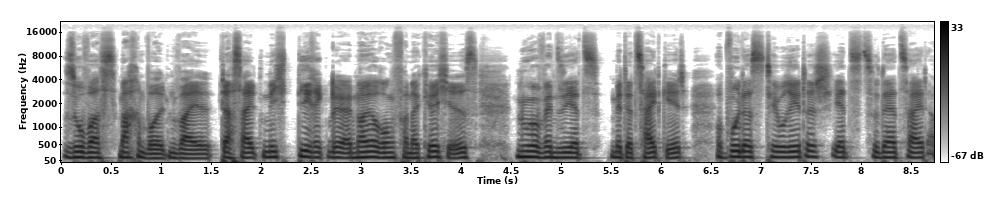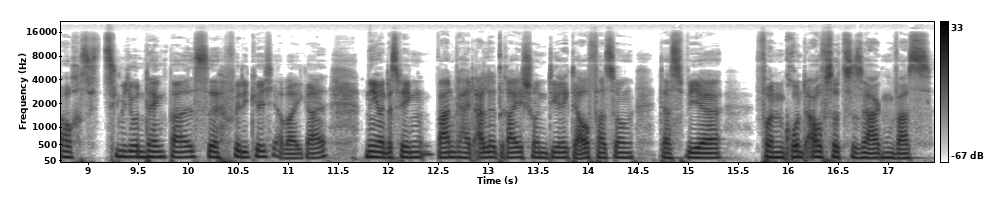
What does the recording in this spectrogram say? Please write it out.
sowas machen wollten, weil das halt nicht direkt eine Erneuerung von der Kirche ist, nur wenn sie jetzt mit der Zeit geht. Obwohl das theoretisch jetzt zu der Zeit auch ziemlich undenkbar ist äh, für die Kirche, aber egal. Nee, und deswegen waren wir halt alle drei schon direkt der Auffassung, dass wir von Grund auf sozusagen was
